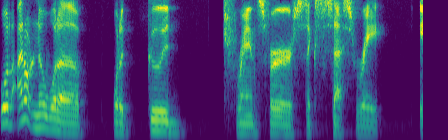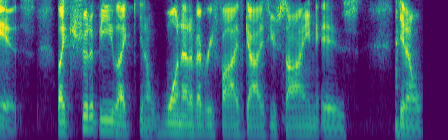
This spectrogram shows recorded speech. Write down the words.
Well, I don't know what a what a good transfer success rate is. Like, should it be like you know one out of every five guys you sign is, you know,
